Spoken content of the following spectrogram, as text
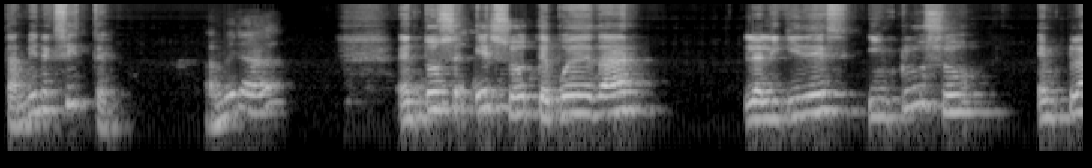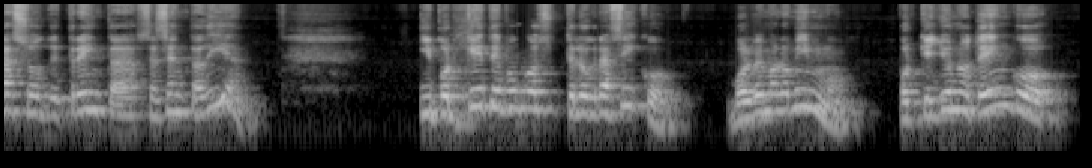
también existe. Ah, mira. Entonces, eso te puede dar la liquidez incluso en plazos de 30, 60 días. ¿Y por qué te pongo, te lo grafico? Volvemos a lo mismo. Porque yo no tengo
